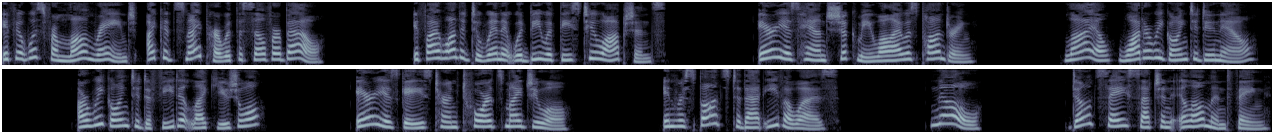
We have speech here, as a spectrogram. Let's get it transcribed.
If it was from long range, I could snipe her with the silver bow. If I wanted to win it would be with these two options. Aria's hand shook me while I was pondering. Lyle, what are we going to do now? Are we going to defeat it like usual? Aria's gaze turned towards my jewel. In response to that Eva was. No. Don't say such an ill-omened thing.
